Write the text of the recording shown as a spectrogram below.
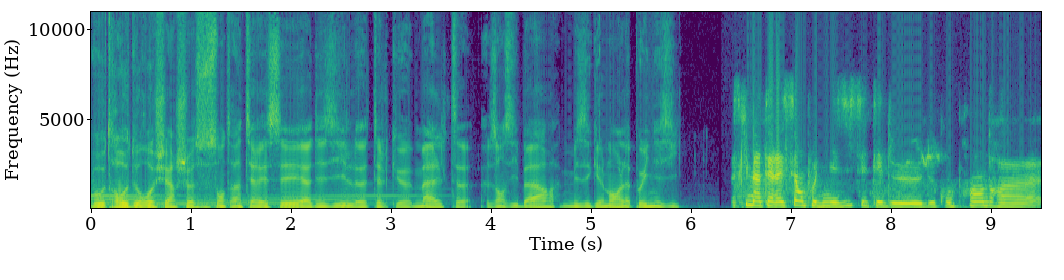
Vos travaux de recherche se sont intéressés à des îles telles que Malte, Zanzibar, mais également la Polynésie. Ce qui m'intéressait en Polynésie, c'était de, de, comprendre euh,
